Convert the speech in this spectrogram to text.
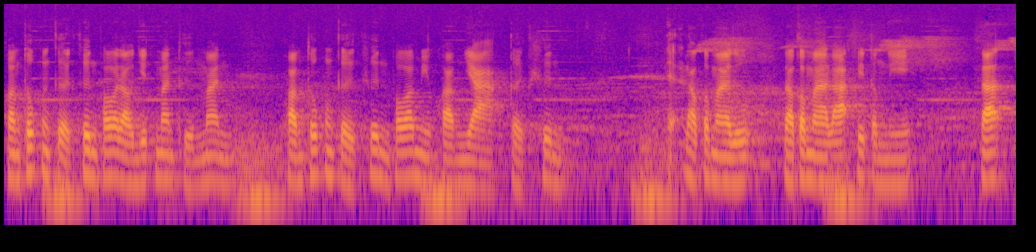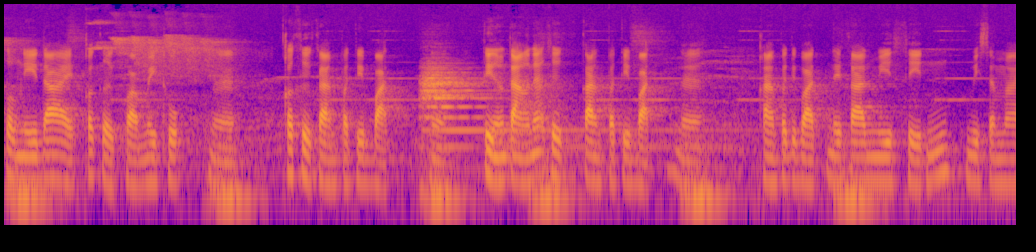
ความทุกข์มันเกิดขึ้น เพราะว่าเรายึดมั่นถือมั่น ความทุกข์มันเกิดขึ้น เพราะว่ามีความอยากเกิดขึ้นเนี่ยเราก็มารู้เราก็มาละที่ตรงนี้ละตรงนี้ได้ก็เกิดความไม่ทุกข์นะก็คือการปฏิบัตินะสิ่งต่างๆนี่คือการปฏิบัตินะ การปฏิบัติในการมีศีลมีสมา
